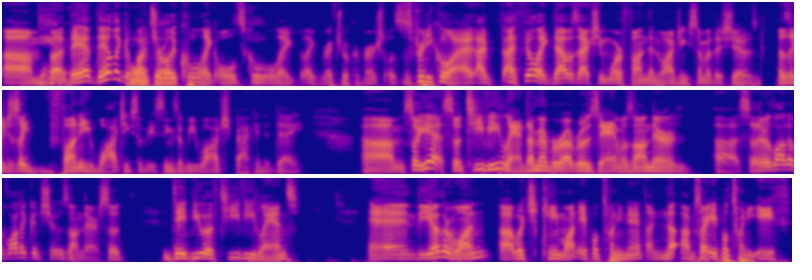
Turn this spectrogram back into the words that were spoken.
Um, Damn but it. they had they had like a Points bunch of really cool like old school like like retro commercials. It's pretty cool. I, I I feel like that was actually more fun than watching some of the shows. It was like just like funny watching some of these things that we watched back in the day. Um, so yeah, so TV Land. I remember uh, Roseanne was on there. Uh, so there are a lot of lot of good shows on there. So debut of TV Lands. And the other one, uh, which came on April 29th, ano- I'm sorry, April 28th,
